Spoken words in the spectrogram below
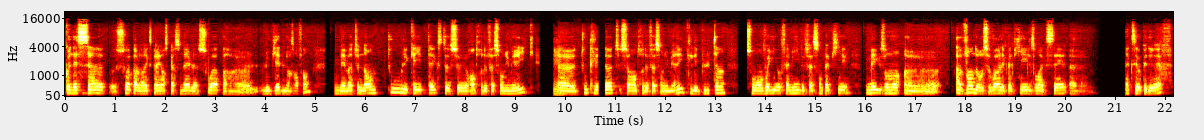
connaissent ça, soit par leur expérience personnelle, soit par le biais de leurs enfants mais maintenant, tous les cahiers de texte se rentrent de façon numérique, mmh. euh, toutes les notes se rentrent de façon numérique, les bulletins sont envoyés aux familles de façon papier, mais ils ont, euh, avant de recevoir les papiers, ils ont accès, euh, accès au PDF.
